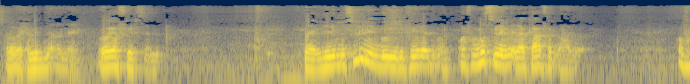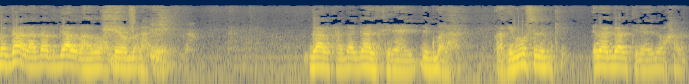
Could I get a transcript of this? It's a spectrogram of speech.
soo midna aan ahay. Laga limuslimin buu yiri fiirad marka. Qof muslim inaa kaafir dhahdo qofka gaal haddaad gaal dhahdo wax dhiba ma laha. Gaalka haddaa gaal tiraahid dhib ma laha. Laakiin muslimki inaad gaal tiraahid waa khalad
